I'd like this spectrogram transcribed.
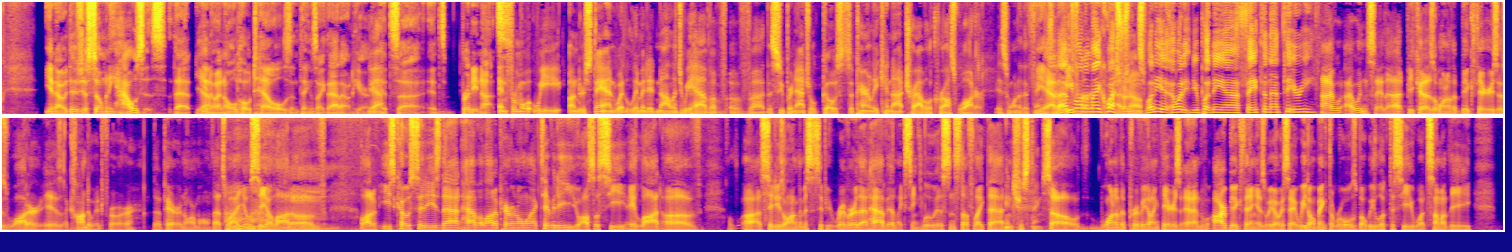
you know, there's just so many houses that, Yeah. you know, and old hotels and things like that out here. Yeah. It's, uh, it's pretty nuts. And from what we understand, what limited knowledge we have of, of uh, the supernatural, ghosts apparently cannot travel across water. Is one of the things. yeah, that that's we've one of my questions. I don't know. What do you, what do you put any uh, faith in that theory? I, w- I wouldn't say that because one of the big theories is water is a conduit for the paranormal. That's why you'll see a lot of a lot of East Coast cities that have a lot of paranormal activity. You also see a lot of uh, cities along the Mississippi River that have it, like St. Louis and stuff like that. Interesting. So one of the prevailing theories, and our big thing is we always say we don't make the rules, but we look to see what some of the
